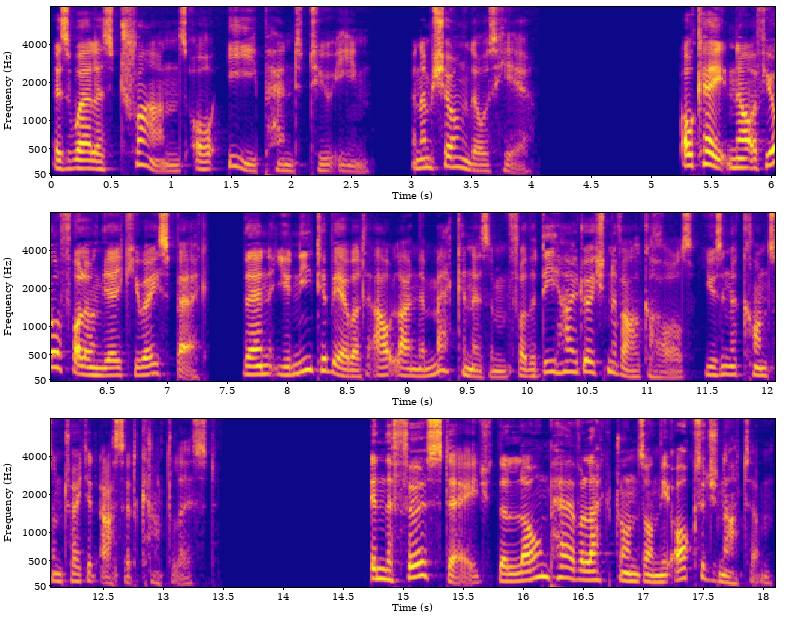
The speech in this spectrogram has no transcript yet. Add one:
as well as trans or E pent-2-ene, and I'm showing those here. Okay, now if you're following the AQA spec, then you need to be able to outline the mechanism for the dehydration of alcohols using a concentrated acid catalyst. In the first stage, the lone pair of electrons on the oxygen atom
